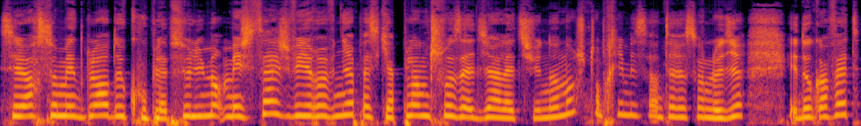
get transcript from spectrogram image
c'est leur sommet de gloire de couple, absolument. Mais ça, je vais y revenir parce qu'il y a plein de choses à dire là-dessus. Non, non, je t'en prie, mais c'est intéressant de le dire. Et donc, en fait,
